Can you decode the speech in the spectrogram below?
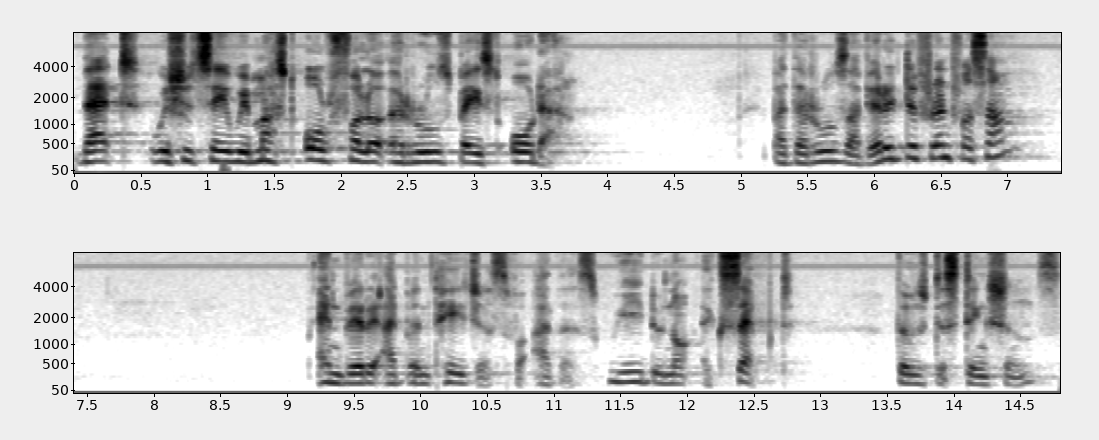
that we should say we must all follow a rules based order. But the rules are very different for some and very advantageous for others. We do not accept those distinctions,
